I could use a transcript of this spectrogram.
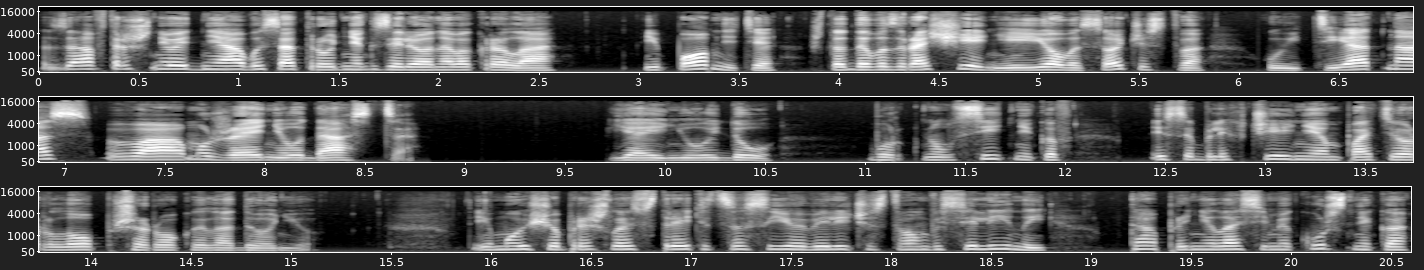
завтрашнего дня вы сотрудник «Зеленого крыла». И помните, что до возвращения ее высочества уйти от нас вам уже не удастся». «Я и не уйду», — буркнул Ситников и с облегчением потер лоб широкой ладонью. Ему еще пришлось встретиться с ее величеством Василиной. Та приняла семикурсника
